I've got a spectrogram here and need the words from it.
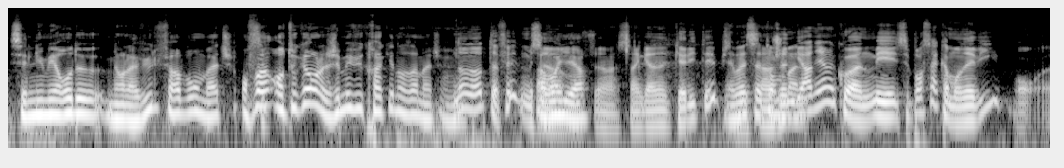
C'est le numéro 2, mais on l'a vu le faire bon match. Enfin, en tout cas, on l'a jamais vu craquer dans un match. Non, non, tout à fait. Mais c'est un, hier. c'est un- c'est un gardien de qualité, puisque ouais, c'est un jeune mal. gardien. Quoi. Mais c'est pour ça qu'à mon avis, bon, euh,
